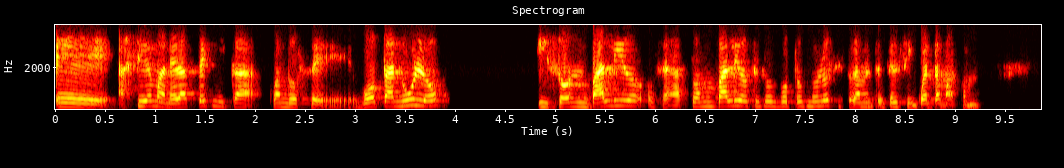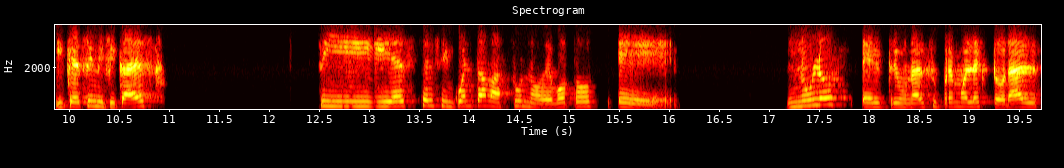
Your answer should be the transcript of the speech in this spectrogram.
eh, así de manera técnica, cuando se vota nulo y son válidos, o sea, son válidos esos votos nulos y solamente es el 50 más o menos. ¿Y qué significa eso? Si es el 50 más uno de votos eh, nulos, el Tribunal Supremo Electoral,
